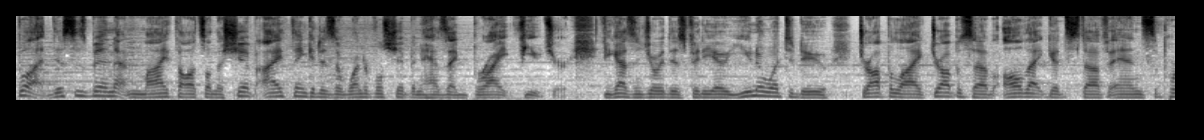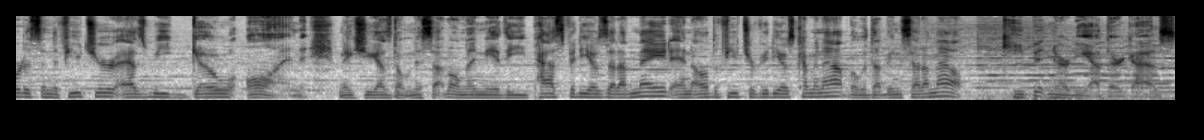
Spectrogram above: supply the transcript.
But this has been my thoughts on the ship. I think it is a wonderful ship and has a bright future. If you guys enjoyed this video, you know what to do. Drop a like, drop a sub, all that good stuff and support us in the future as we go on. Make sure you guys don't miss out on any of the past videos that I've made and all the future videos coming out. But with that being said, I'm out. Keep it nerdy out there, guys.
